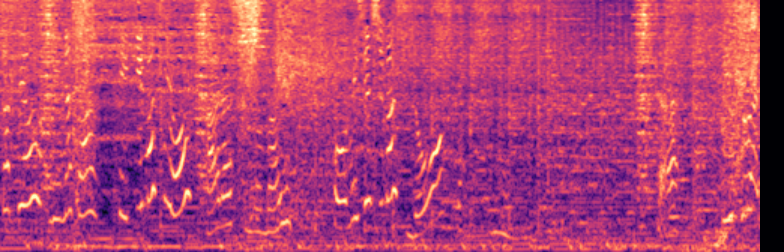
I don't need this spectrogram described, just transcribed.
任せを皆さん行きますよ嵐の舞お見せしますどうしてほしいのさあ行くわよ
